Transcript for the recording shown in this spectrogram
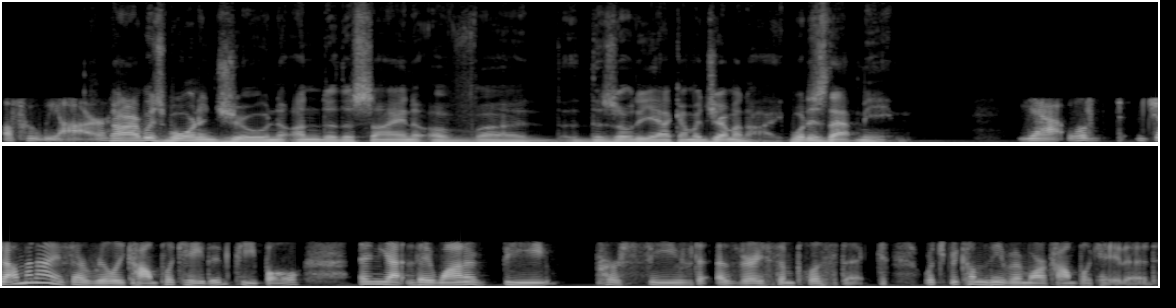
of who we are. Now, I was born in June under the sign of uh, the zodiac. I'm a Gemini. What does that mean? Yeah, well, Geminis are really complicated people, and yet they want to be perceived as very simplistic, which becomes even more complicated.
